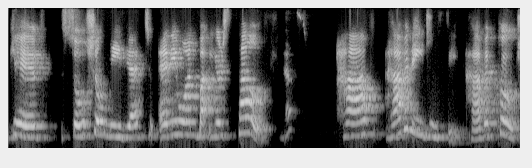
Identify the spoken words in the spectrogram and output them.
give social media to anyone but yourself. Yes. Have have an agency, have a coach.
